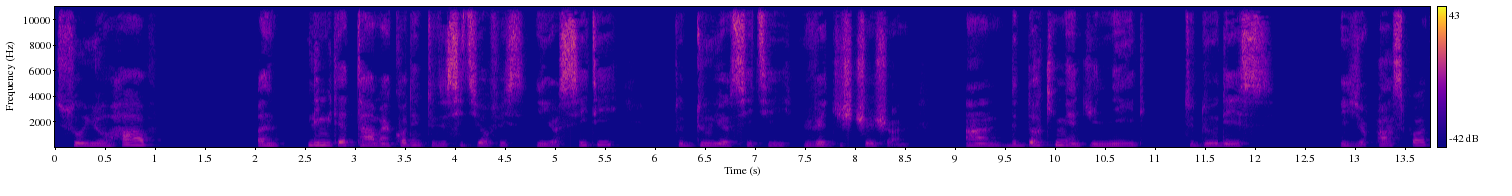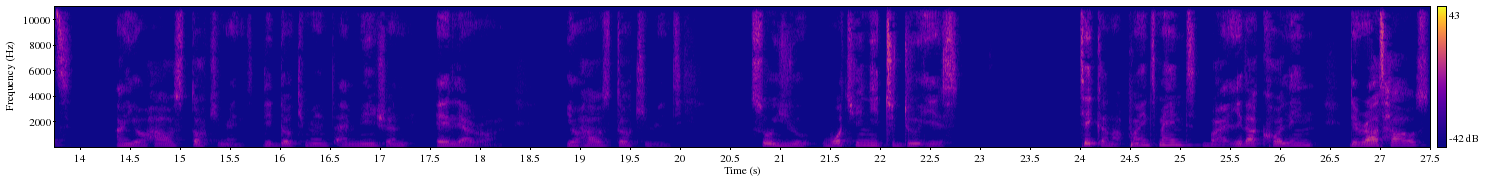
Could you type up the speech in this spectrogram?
So you have a limited time according to the city office in your city to do your city registration. And the document you need to do this is your passport and your house document. The document I mentioned earlier on, your house document. So you what you need to do is take an appointment by either calling the Rathaus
